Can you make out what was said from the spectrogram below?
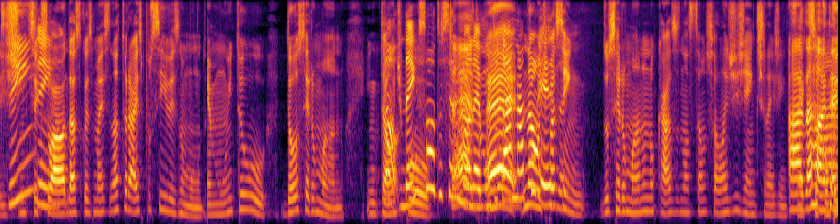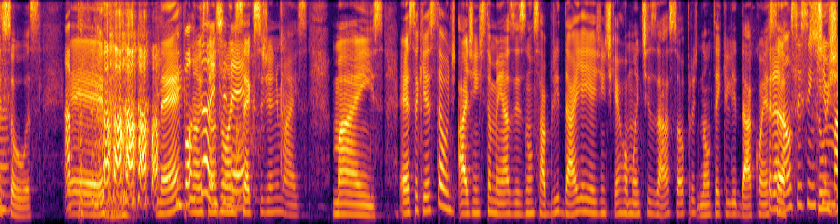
Sim. sexual é das coisas mais naturais possíveis no mundo. É muito do ser humano. Então, não, tipo. nem só do ser humano, é muito é, da natureza. Não, tipo assim, do ser humano, no caso, nós estamos falando de gente, né, gente? Ah, Sexo tá, com entendi. pessoas. É, né? Não estamos Importante, falando de né? sexo de animais. Mas essa questão de a gente também às vezes não sabe lidar e aí a gente quer romantizar só pra não ter que lidar com essa se sujeira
